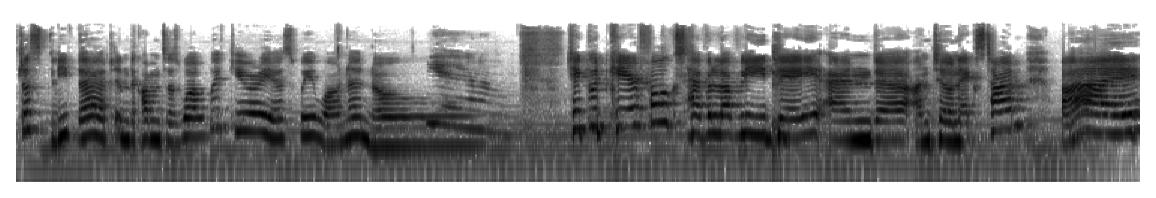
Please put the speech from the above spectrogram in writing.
just leave that in the comments as well. We're curious, we wanna know. yeah. Take good care, folks. Have a lovely day, and uh, until next time, bye.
